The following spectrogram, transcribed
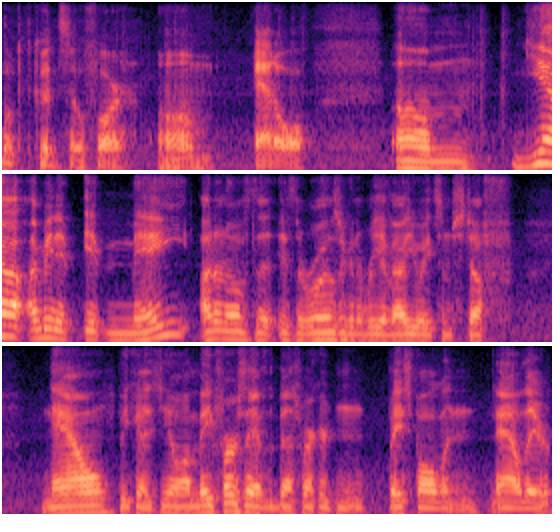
looked good so far, um, at all. Um, yeah, I mean, it it may. I don't know if the if the Royals are going to reevaluate some stuff now because you know on May first they have the best record in baseball, and now they're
